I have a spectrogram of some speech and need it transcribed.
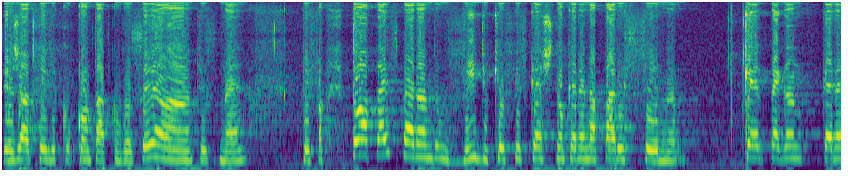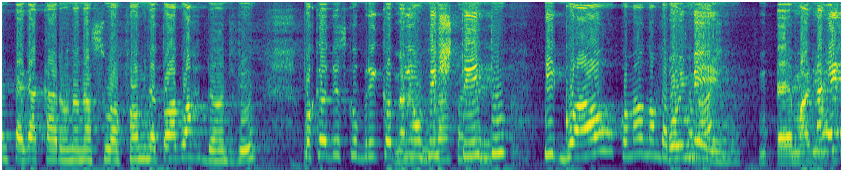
eu já tive co- contato com você antes, né? Tô até esperando um vídeo que eu fiz questão querendo aparecer, né? Quer- pegando, querendo pegar carona na sua fama, ainda tô aguardando, viu? Porque eu descobri que eu Não, tinha um vestido igual, como é o nome da Foi personagem? mesmo. É Maria Mas dos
